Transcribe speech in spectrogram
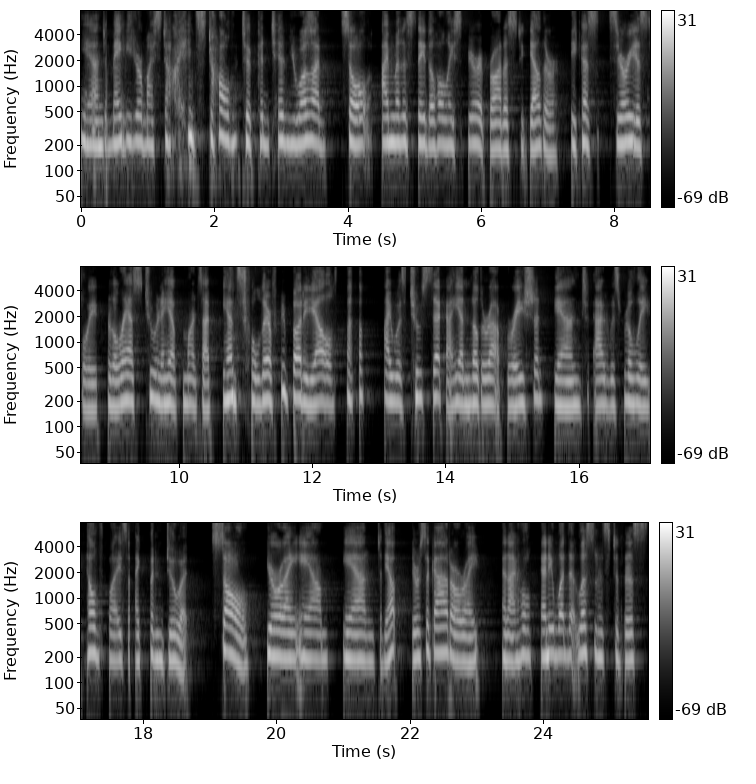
And maybe you're my stepping stone to continue on so I'm going to say the Holy Spirit brought us together because seriously, for the last two and a half months, I've canceled everybody else. I was too sick. I had another operation and I was really health wise, I couldn't do it. So here I am. And yep, there's a God, all right. And I hope anyone that listens to this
